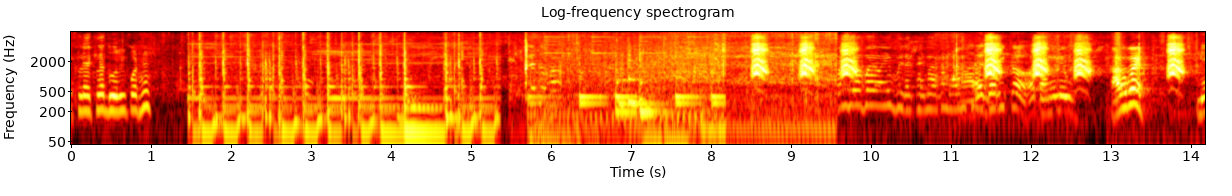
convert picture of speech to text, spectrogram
એકલા એકલા દોરી પડે? કાળુભાઈ બે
